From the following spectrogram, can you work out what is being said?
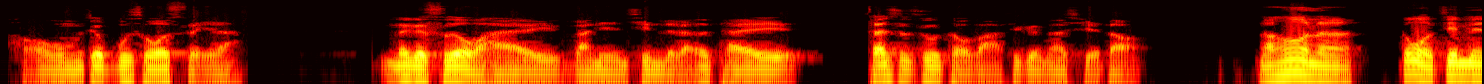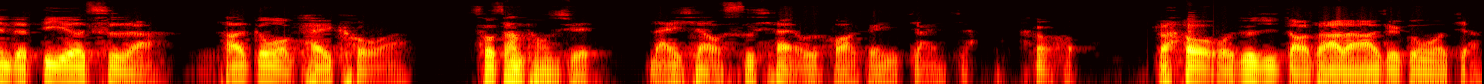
好，我们就不说谁了。那个时候我还蛮年轻的了，才三十出头吧，就跟他学到。然后呢，跟我见面的第二次啊，他跟我开口啊，说张同学来一下，我私下有话跟你讲一讲。然后我就去找他了，他就跟我讲，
